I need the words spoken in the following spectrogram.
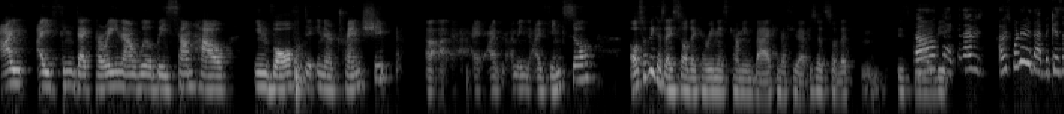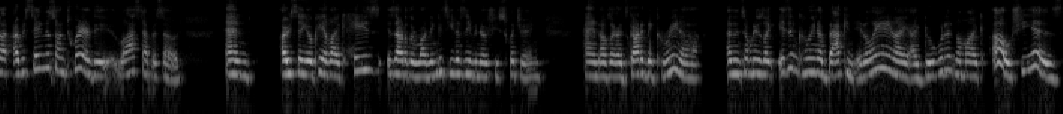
I, I think that Carina will be somehow involved in her friendship. Uh, I, I I mean, I think so also because I saw that Carina is coming back in a few episodes, so that mm, this oh, okay. Because I was I was wondering that because I, I was saying this on Twitter the last episode, and I was saying okay, like Hayes is out of the running because he doesn't even know she's switching, and I was like, it's got to be Carina. And then somebody was like, "Isn't Carina back in Italy?" And I, I googled it, and I'm like, "Oh, she is."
